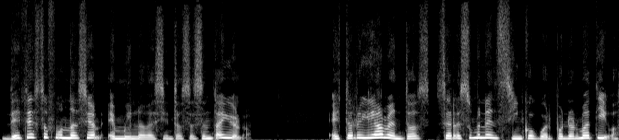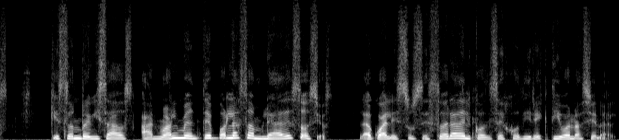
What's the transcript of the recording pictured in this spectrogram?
desde su fundación en 1961. Estos reglamentos se resumen en cinco cuerpos normativos, que son revisados anualmente por la Asamblea de Socios, la cual es sucesora del Consejo Directivo Nacional,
